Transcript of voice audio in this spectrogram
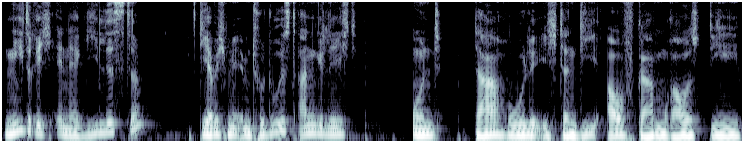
Niedrigenergieliste, die habe ich mir im To-Do-Ist angelegt und da hole ich dann die Aufgaben raus, die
